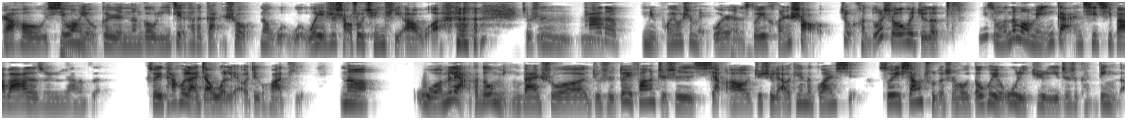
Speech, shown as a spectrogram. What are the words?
然后希望有个人能够理解他的感受。那我我我也是少数群体啊，我就是嗯他的女朋友是美国人，所以很少就很多时候会觉得你怎么那么敏感，七七八八的，就是这样子。所以他会来找我聊这个话题。那我们两个都明白说，就是对方只是想要继续聊天的关系，所以相处的时候都会有物理距离，这是肯定的。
